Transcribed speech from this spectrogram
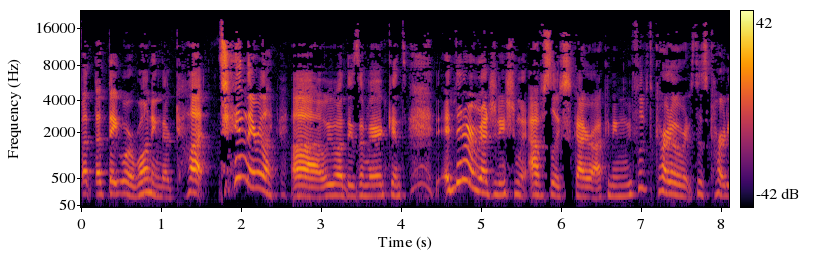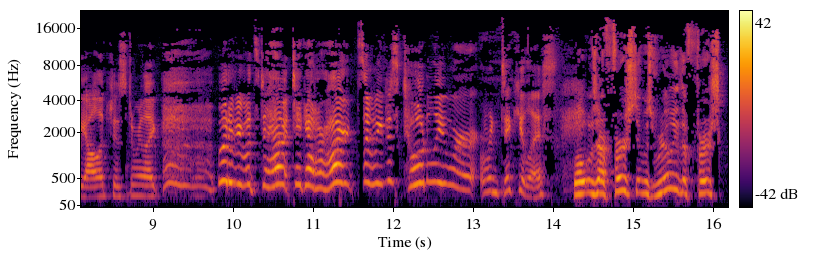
but that they were wanting their cut. and they were like, ah, we want these Americans. And then our imagination went absolutely skyrocketing. We flipped the card over, it says cardiologist, and we're like, what if he wants to have it take out her heart? So we just totally were ridiculous. Well, it was our first. It was really the first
